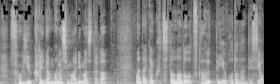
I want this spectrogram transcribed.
そういう怪談話もありましたがまあ大体口と喉を使うっていうことなんですよ。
